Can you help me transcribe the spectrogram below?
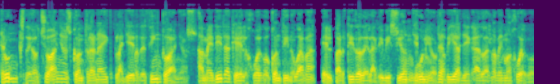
Trunks de 8 años contra Night Player de 5 años. A medida que el juego continuaba, el partido de la División Junior había llegado al noveno juego.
